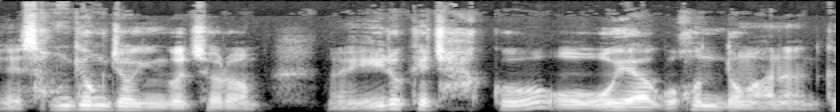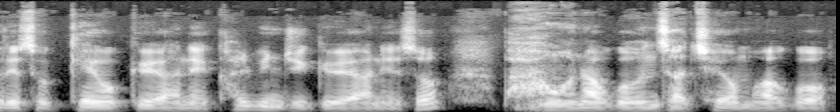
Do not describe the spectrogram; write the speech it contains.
예, 성경적인 것처럼 어, 이렇게 자꾸 오해하고 혼동하는 그래서 개혁교회 안에 칼빈주의 교회 안에서 방언하고 은사 체험하고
